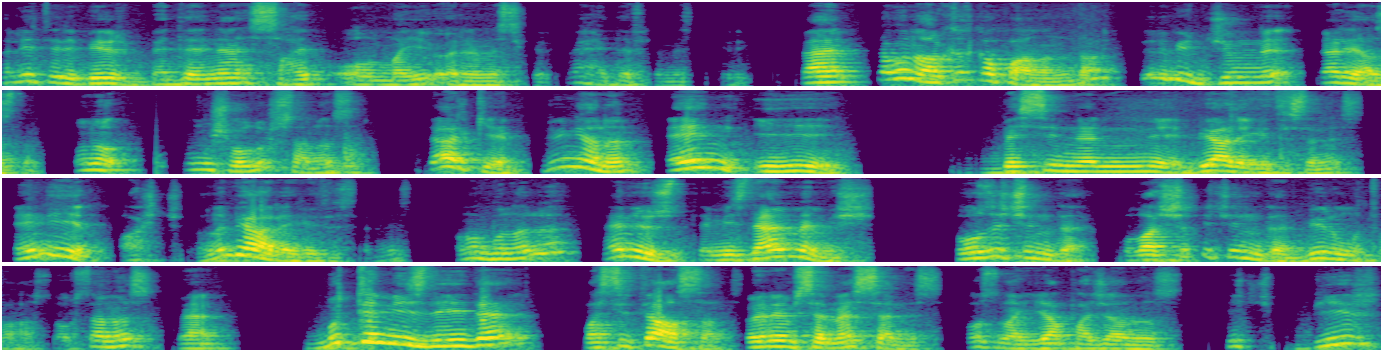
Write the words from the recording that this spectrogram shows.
kaliteli bir bedene sahip olmayı öğrenmesi gerekir ve hedeflemesi gerekir. Ben kitabın arka kapağında böyle bir cümleler yazdım. Onu okumuş olursanız der ki dünyanın en iyi besinlerini bir araya getirseniz, en iyi aşçılığını bir araya getirseniz ama bunları henüz temizlenmemiş, toz içinde, bulaşık içinde bir mutfağa soksanız ve bu temizliği de basite alsanız, önemsemezseniz o zaman yapacağınız hiçbir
